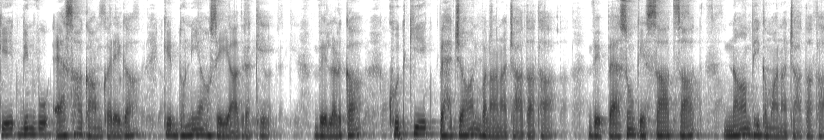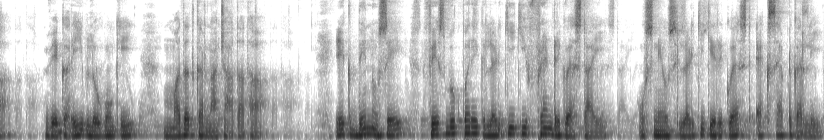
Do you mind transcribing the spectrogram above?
कि एक दिन वो ऐसा काम करेगा कि दुनिया उसे याद रखे। वे लड़का खुद की एक पहचान बनाना चाहता था। वे पैसों के साथ साथ नाम भी कमाना चाहता था। वे गरीब लोगों की मदद करना चाहता था। एक दिन उसे फेसबुक पर एक लड़की की फ्रेंड रिक्वेस्ट आई। उसने उस लड़की की रिक्वेस्ट एक्सेप्ट कर ली।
